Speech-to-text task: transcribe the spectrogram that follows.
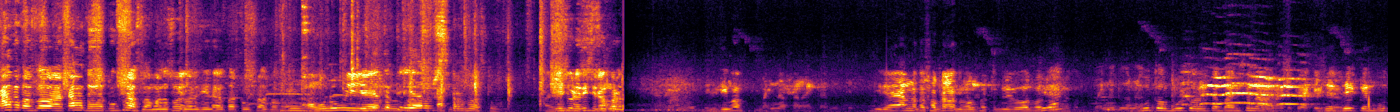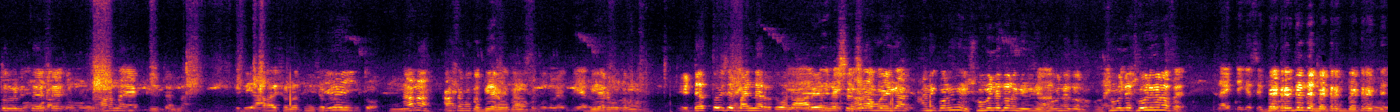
কালকে তো আসলো কালকে তো টুকরা আসলো। আমাদের ছবি ঘরে সেটা তার টুকরা আসলো। আমন ওই কাটর এই ছুটে দিচ্ছি আমরা দিব। আমরা তো সবটা লাগবে অল্প অল্প একটু দিলে। বোতল বোতল এটা বাড়ছে না যে দেখেন বোতলের ভিতরে এসে না না এক লিটার না। যদি আড়াইশো না তিনশো বোতল না না কাঁচা বোতল বিয়ার বোতল মতো। বিয়ার বোতল মতো। এটা তো হইছে বাইনার দোকান আর এমনি না, না, ওই না, আমি কোনো দিন সবিনে দোনো দিয়েছি সবিনে দোনো সবিনে সবিনে দোনো আছে। ব্যাটারি দে দে ব্যাটারি ব্যাটারি দে।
